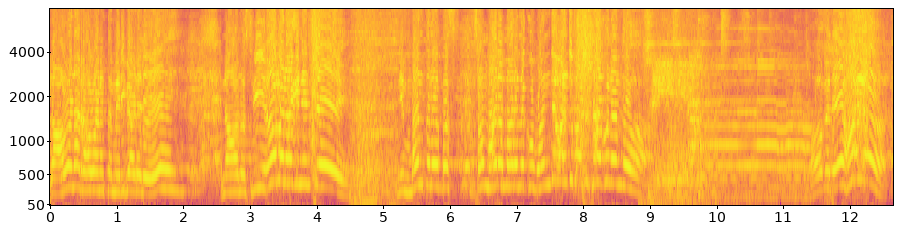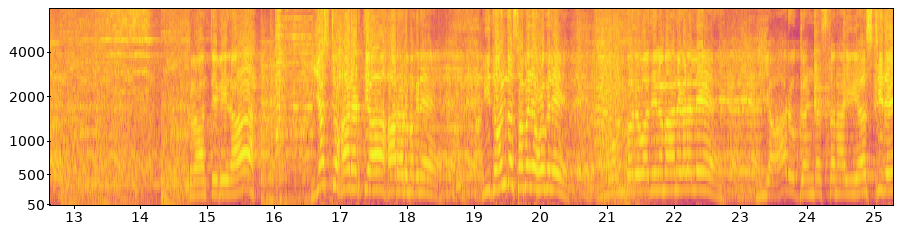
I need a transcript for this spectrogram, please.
ರಾವಣ ರಾವಣ ಅಂತ ಮೆರಿಬ್ಯಾಡಲಿ? ನಾನು ಶ್ರೀರಾಮನಾಗಿ ನಿಂತೆ ನಿಮ್ಮಂತರ ಬಸ್ ಸಂಹಾರ ಮಾಡಲಿಕ್ಕೂ ಒಂದೇ ಒಂದು ಬಂದು ಸಾಕು ನಂದು! ಹೋಗಲೇ ಹೋಗ! ಕ್ರಾಂತಿವೀರ! ಎಷ್ಟು ಹಾರಾಡ್ತೀಯ? ಹಾರಾಡು ಮಗನೇ. ಇದೊಂದು ಸಮಯ ಹೋಗಲಿ. ಮುಂಬರುವ ದಿನಮಾನಗಳಲ್ಲಿ ಯಾರು ಗಂಡಸ್ತನ ಎಷ್ಟಿದೆ?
